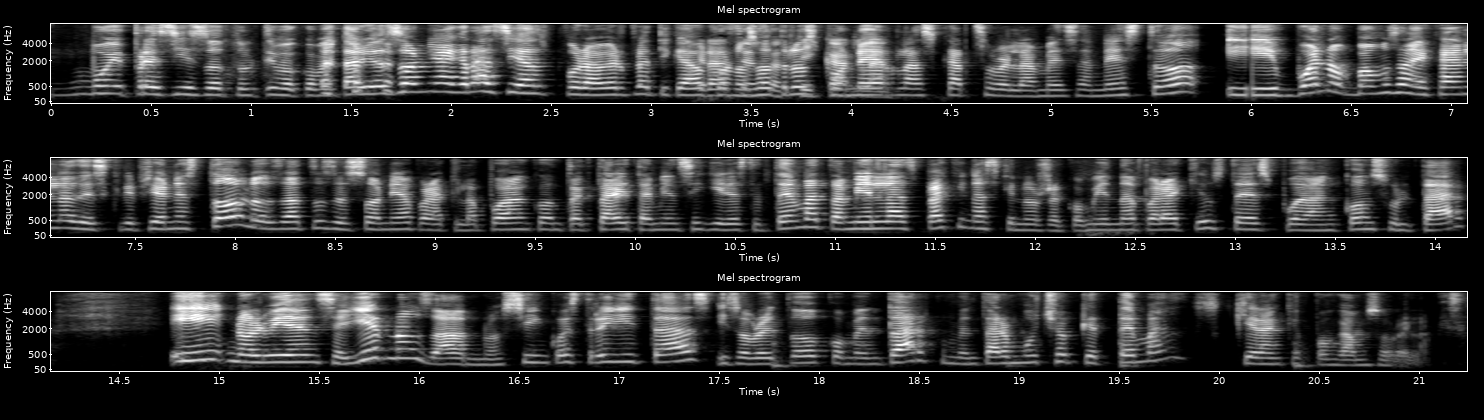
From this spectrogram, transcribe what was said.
muy preciso tu último comentario. Sonia, gracias por haber platicado Gracias con nosotros, ti, poner las cartas sobre la mesa en esto. Y bueno, vamos a dejar en las descripciones todos los datos de Sonia para que la puedan contactar y también seguir este tema. También las páginas que nos recomienda para que ustedes puedan consultar. Y no olviden seguirnos, darnos cinco estrellitas y sobre todo comentar, comentar mucho qué temas quieran que pongamos sobre la mesa.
